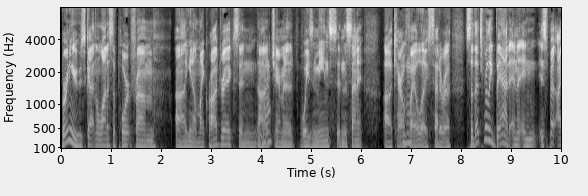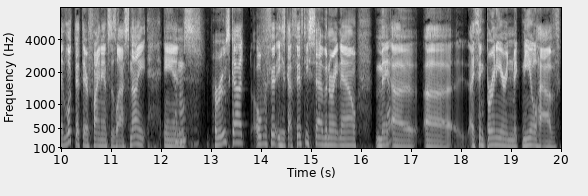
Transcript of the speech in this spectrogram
Bernier, who's gotten a lot of support from uh, you know Mike Rodrigues and uh, Mm-hmm. Chairman of Ways and Means in the Senate, uh, Carole Fiola, et cetera. So that's really bad. And and I looked at their finances last night, and Mm-hmm. Heroux's got over. fi- He's got fifty seven right now. May, uh, uh, I think Bernier and McNeil have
